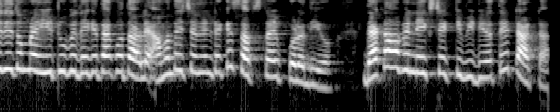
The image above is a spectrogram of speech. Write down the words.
যদি তোমরা ইউটিউবে দেখে থাকো, তাহলে আমাদের চ্যানেলটাকে সাবস্ক্রাইব করে দিও। দেখা হবে নেক্সট একটি ভিডিওতে টাটা।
